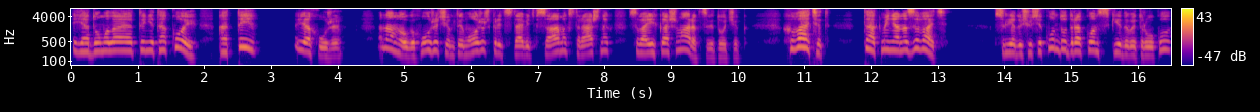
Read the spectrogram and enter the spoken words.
Я думала, ты не такой, а ты...» «Я хуже», Намного хуже, чем ты можешь представить в самых страшных своих кошмарах, цветочек. Хватит так меня называть! В следующую секунду дракон скидывает руку,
